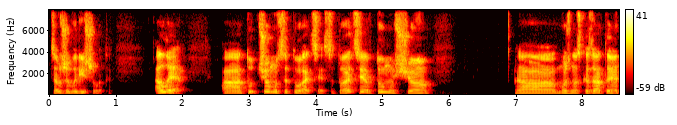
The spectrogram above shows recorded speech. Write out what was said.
це вже вирішувати. Але а тут в чому ситуація? Ситуація в тому, що е, можна сказати,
